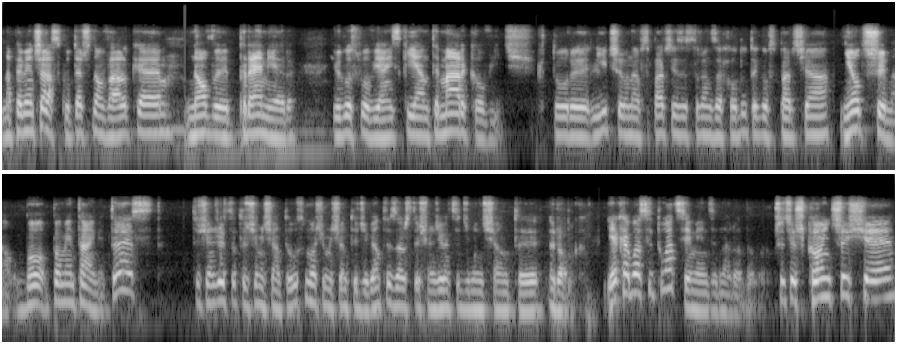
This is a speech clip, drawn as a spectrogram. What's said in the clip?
na pewien czas skuteczną walkę nowy premier jugosłowiański Ante Markowicz, który liczył na wsparcie ze strony Zachodu, tego wsparcia nie otrzymał. Bo pamiętajmy, to jest 1988-89, zaraz 1990 rok. Jaka była sytuacja międzynarodowa? Przecież kończy się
